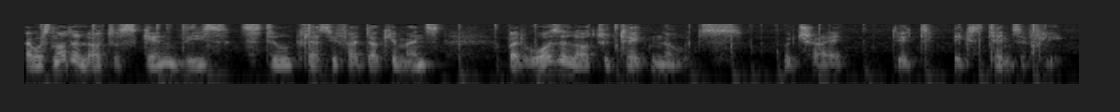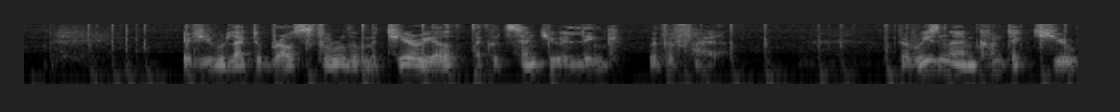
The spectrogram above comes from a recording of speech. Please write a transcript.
I was not allowed to scan these still classified documents, but was allowed to take notes, which I did extensively. If you would like to browse through the material, I could send you a link with the file. The reason I'm contacting you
